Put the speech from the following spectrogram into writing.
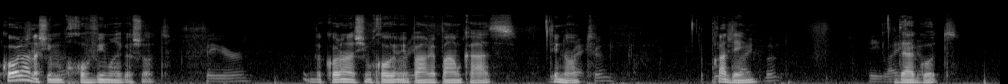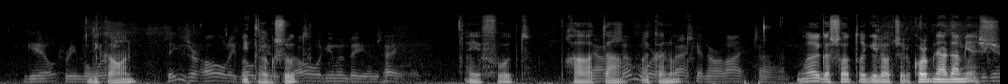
כל האנשים חווים רגשות, וכל האנשים חווים מפעם לפעם כעס, טינות, פחדים, דאגות, דיכאון, התרגשות, עייפות, חרטה, רקנות, רגשות רגילות של כל בני אדם יש.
